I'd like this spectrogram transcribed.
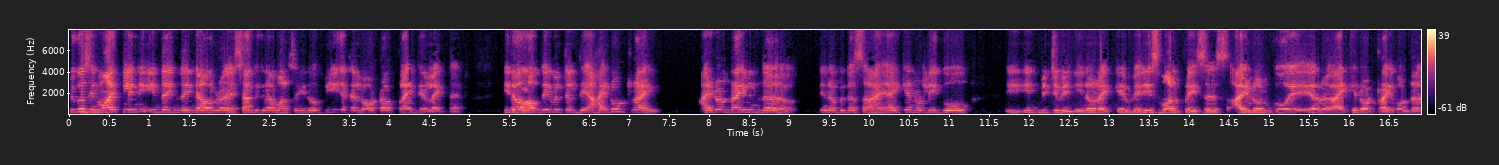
Because in Mhm. my clinic, in the in the in our uh, Santhigram also, you know, we get a lot of clientele like that. You know Okay. how they will tell they I don't drive. I don't drive in the you know because I I can only go in between. You know, like uh, very small places. I Mhm. don't go. Uh, I cannot drive on the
